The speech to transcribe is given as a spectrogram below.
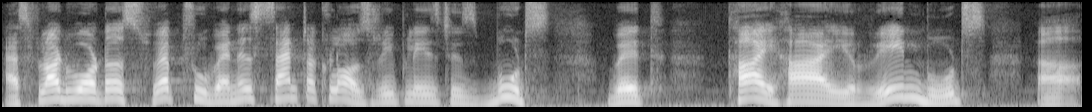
As floodwaters swept through Venice, Santa Claus replaced his boots with thigh-high rain boots uh,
